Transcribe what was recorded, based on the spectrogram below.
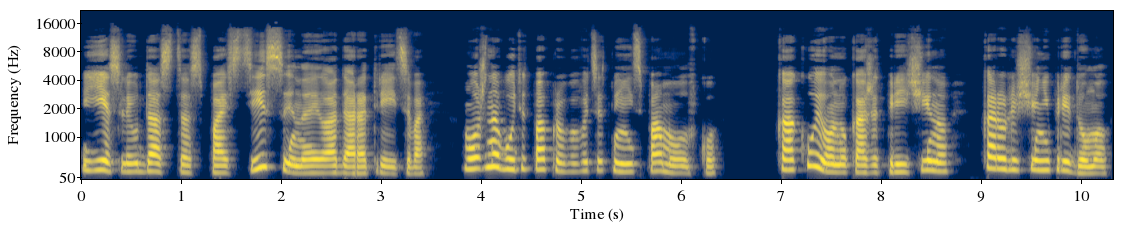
Если удастся спасти сына Эладара Третьего, можно будет попробовать отменить помолвку. Какую он укажет причину, король еще не придумал,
